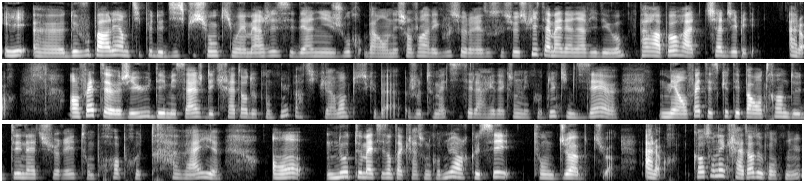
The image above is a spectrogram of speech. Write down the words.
et euh, de vous parler un petit peu de discussions qui ont émergé ces derniers jours bah, en échangeant avec vous sur les réseaux sociaux suite à ma dernière vidéo par rapport à ChatGPT. Alors, en fait, euh, j'ai eu des messages des créateurs de contenu particulièrement puisque bah, j'automatisais la rédaction de mes contenus qui me disaient euh, mais en fait, est-ce que t'es pas en train de dénaturer ton propre travail en automatisant ta création de contenu alors que c'est ton job, tu vois? Alors, quand on est créateur de contenu,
